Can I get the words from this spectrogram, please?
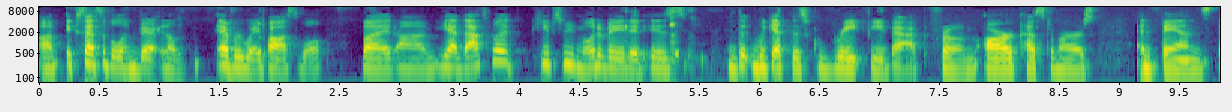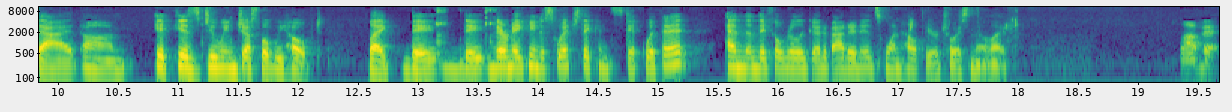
um, accessible in very, you know, every way possible. But um, yeah, that's what keeps me motivated is that we get this great feedback from our customers and fans that um, it is doing just what we hoped. Like they, they, they're making the switch, they can stick with it and then they feel really good about it. It's one healthier choice in their life. Love it.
